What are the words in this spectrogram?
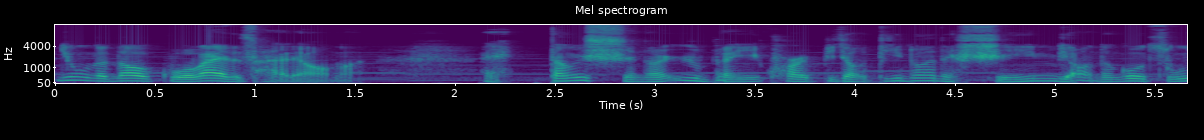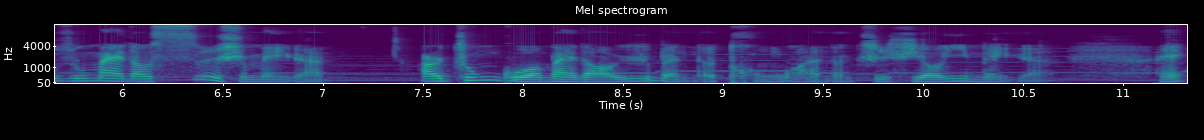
用得到国外的材料吗？”哎，当时呢，日本一块比较低端的石英表能够足足卖到四十美元，而中国卖到日本的同款呢，只需要一美元。哎，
